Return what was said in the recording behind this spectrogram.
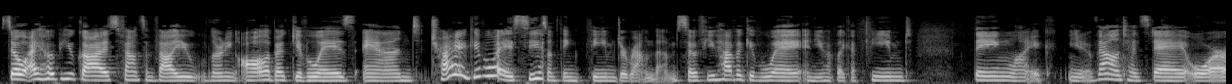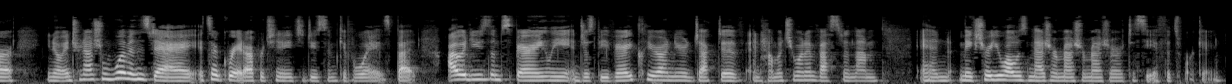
So I hope you guys found some value learning all about giveaways and try a giveaway, see something themed around them. So if you have a giveaway and you have like a themed thing like, you know, Valentine's Day or, you know, International Women's Day, it's a great opportunity to do some giveaways, but I would use them sparingly and just be very clear on your objective and how much you want to invest in them and make sure you always measure, measure, measure to see if it's working.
